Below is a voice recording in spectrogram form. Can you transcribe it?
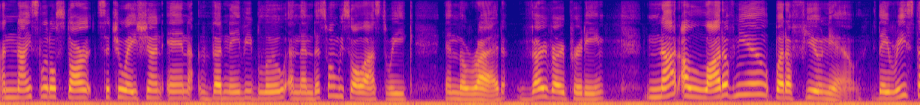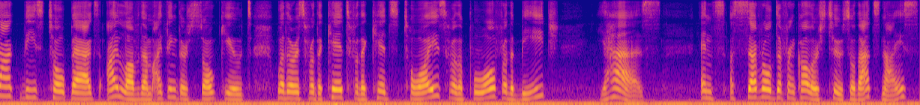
a nice little start situation in the navy blue. And then this one we saw last week in the red. Very, very pretty. Not a lot of new, but a few new. They restocked these tote bags. I love them. I think they're so cute. Whether it's for the kids, for the kids' toys, for the pool, for the beach. Yes. And uh, several different colors too. So that's nice.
